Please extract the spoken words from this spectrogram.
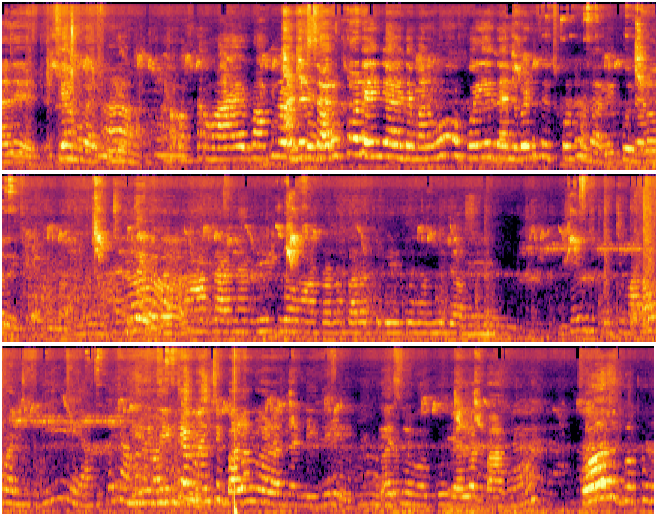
అదే అంటే సరుకు కూడా ఏం చేయాలంటే మనము పోయే దాన్ని బట్టి తెచ్చుకుంటూ ఉండాలి ఎక్కువ నిల్వ కదా? మాట్లాడిన నీట్గా మాట్లాడడం కరెక్ట్ నీట్గా అన్ని చేస్తాం కొంచెం అరవబడింది. అందుకని ఇది తింటే మంచి బలం అంటండి ఇది. వేసిన పప్పు బెల్లం పాకం రోజు గుప్పుడు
